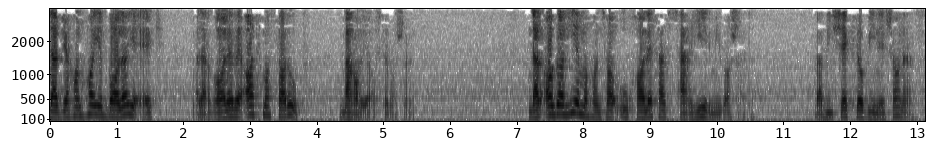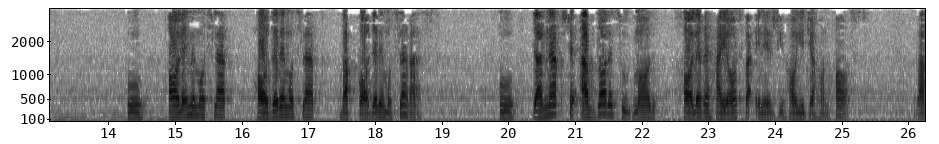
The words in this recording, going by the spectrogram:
در جهانهای بالای اک و در قالب آتما ساروپ بقا یافته باشند. در آگاهی مهانتا او خالص از تغییر می باشد و بیشکل و بینشان است. او عالم مطلق حاضر مطلق و قادر مطلق است. او در نقش ابزار سوگماد خالق حیات و انرژی های جهان هاست و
